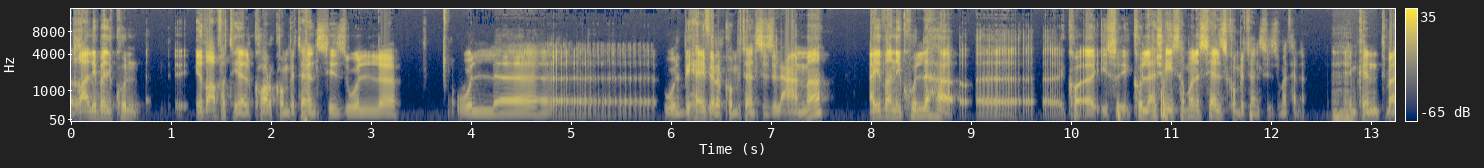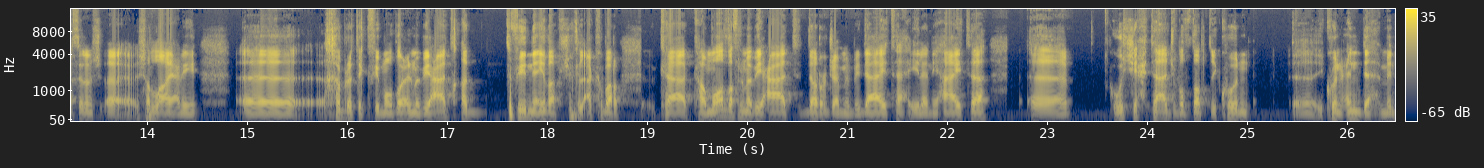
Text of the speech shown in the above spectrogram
غالبا يكون إضافة إلى ال core competencies وال وال وال behavioral competencies العامة. أيضا يكون لها آه، co- يكون لها شيء يسمونه sales competencies مثلا. يمكن أنت مثلا آه، إن شاء الله يعني خبرتك في موضوع المبيعات قد تفيدني أيضا بشكل أكبر كموظف المبيعات درجة من بدايته إلى نهايته آه، وش يحتاج بالضبط يكون آه، يكون عنده من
